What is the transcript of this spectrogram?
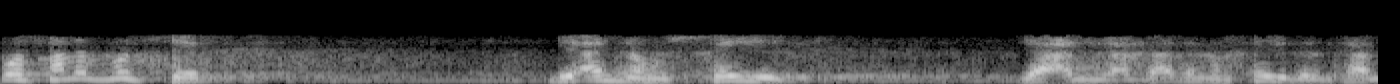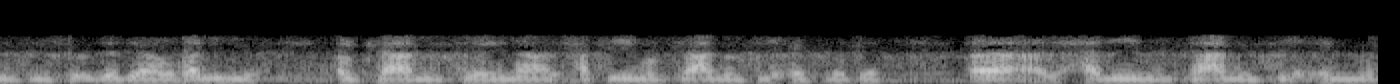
والصمد فسر بأنه السيد يعني العباد أنه السيد الكامل في سؤدده الغني الكامل في غناه الحكيم الكامل في حكمته آه، الحليم الكامل في علمه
